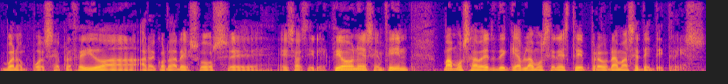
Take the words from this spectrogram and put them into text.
bueno, pues he procedido a, a recordar esos, eh, esas direcciones, en fin, vamos a ver de qué hablamos en este programa 73.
